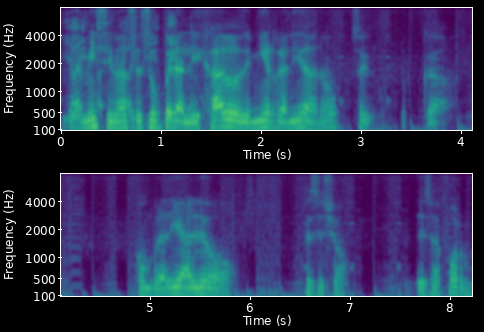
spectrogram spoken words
Y, a hay- mí se me hace súper alejado de mi realidad, ¿no? O sea, nunca compraría algo, qué sé yo, de esa forma.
